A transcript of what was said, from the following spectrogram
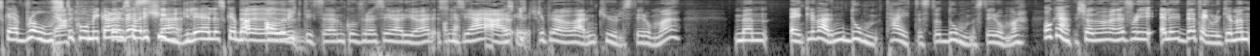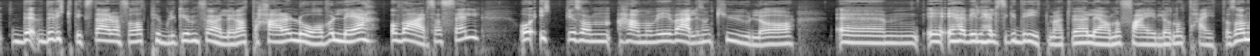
skal jeg roaste Ja, komikeren, eller skal jeg være hyggelig, eller skal jeg Det aller viktigste en konferansier gjør, syns Ok, jeg, er å ikke prøve å være den kuleste i rommet, men egentlig være den dum, teiteste og dummeste i rommet. Ok. Skjønner du hva jeg mener? Fordi, eller det trenger du ikke, men det, det viktigste er i hvert fall at publikum føler at her er lov å le og være seg selv, og ikke sånn her må vi være litt sånn kule og Um, jeg jeg vil helst ikke drite meg ut ved å le av noe feil og noe teit og sånn.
